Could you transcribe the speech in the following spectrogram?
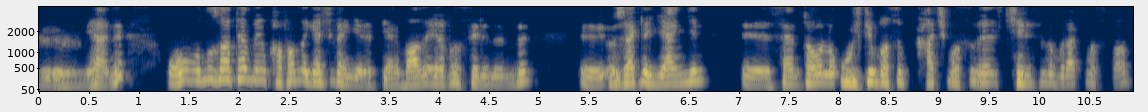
görüyorum yani. O onu zaten benim kafamda gerçekten yer etti yani bazı Elephant serilerinde e, özellikle Yang'in e, Centaur'la ulti basıp kaçması ve kerisini bırakması falan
